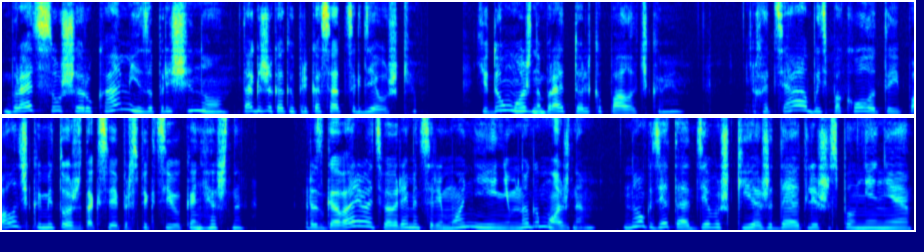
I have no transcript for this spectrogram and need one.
Брать суши руками запрещено, так же, как и прикасаться к девушке. Еду можно брать только палочками. Хотя быть поколотой палочками тоже так себе перспектива, конечно. Разговаривать во время церемонии немного можно, но где-то от девушки ожидают лишь исполнения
